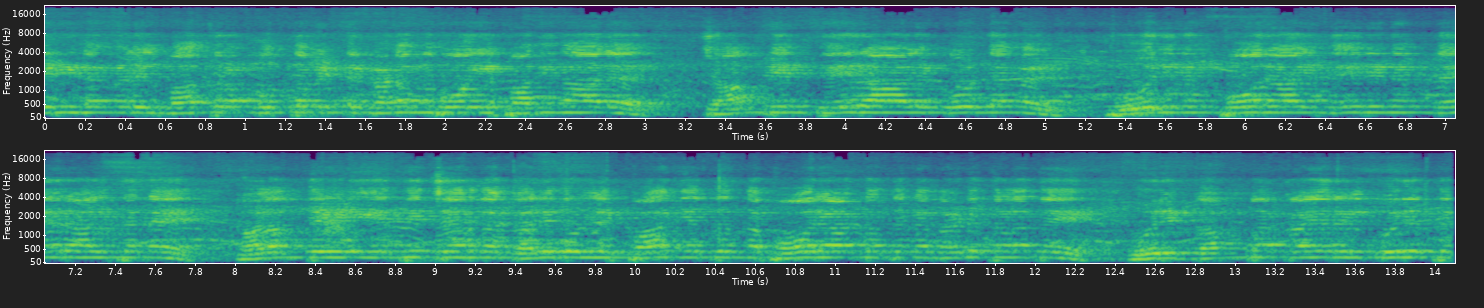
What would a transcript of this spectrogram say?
കിരീടങ്ങളിൽ മാത്രം മുത്തമിട്ട് കടന്നുപോയി പതിനാല് ചാമ്പ്യൻ തേരാളി കൂട്ടങ്ങൾ. പോരിനും പോരായി നേരിനും നേരായി തന്നെ കളം തേടി എത്തിച്ചേർന്ന കലിതുള്ളി പാഞ്ഞെത്തുന്ന പോരാട്ടത്തിന്റെ നടുത്തളത്തെ ഒരു കമ്പ കയറിൽ കുരുത്ത്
